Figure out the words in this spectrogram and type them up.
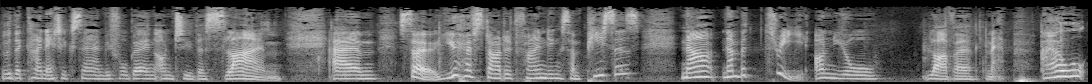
with the kinetic sand before going onto the slime. Um, so, you have started finding some pieces. Now, number three on your lava map. I will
